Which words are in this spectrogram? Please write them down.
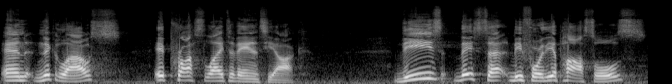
and Nicolaus, a proselyte of Antioch. These they set before the apostles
